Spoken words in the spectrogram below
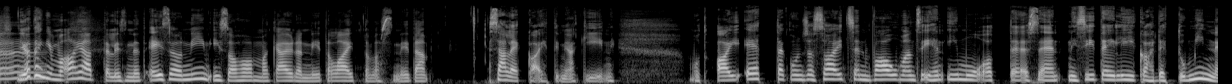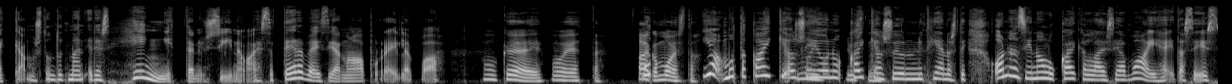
Jotenkin mä ajattelisin, että ei se ole niin iso homma käydä niitä laittamassa niitä sälekaihtimia kiinni. Mutta ai että, kun sä sait sen vauvan siihen imuotteeseen, niin siitä ei liikahdettu minnekään. Musta tuntuu, että mä en edes hengittänyt siinä vaiheessa. Terveisiä naapureille vaan. Okei, voi että. Aika moista. Joo, mutta kaikki on Niin, sujunut, just kaikki niin. on sujunut nyt hienosti. Onhan siinä ollut kaikenlaisia vaiheita. Siis,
